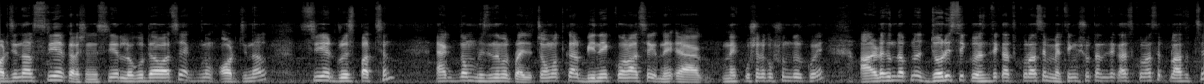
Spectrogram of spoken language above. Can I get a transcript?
অরিজিনাল শ্রিয়ের কালেকশন শ্রিয়ের লোগো দেওয়া আছে, একদম অরিজিনাল শ্রিয়ের ড্রেস পাচ্ছেন। একদম রিজনেবল প্রাইসে চমৎকার বিনেক করা আছে নেক পোশনে খুব সুন্দর করে। আর এটা কিন্তু আপনার জরি সিকোয়েন্স দিয়ে কাজ করা আছে ম্যাচিং সুতান দিয়ে কাজ করা আছে প্লাস হচ্ছে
